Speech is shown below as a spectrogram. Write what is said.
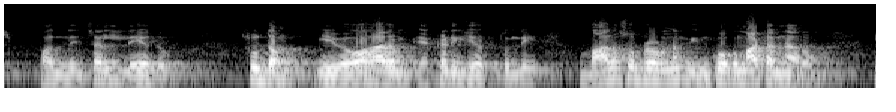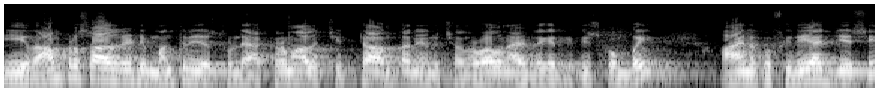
స్పందించలేదు. చూద్దాం ఈ వ్యవహారం ఎక్కడికి చేరుతుంది? బాలసుబ్రహ్మణ్యం ఇంకొక మాట అన్నారు. ఈ రాంప్రసాద్ రెడ్డి మంత్రి చేస్తుండే అక్రమాల చిట్టా అంతా నేను చంద్రబాబు నాయుడు దగ్గరికి తీసుకొని పోయి ఆయనకు ఫిర్యాదు చేసి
